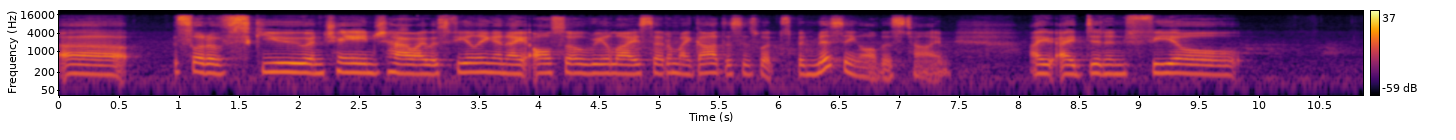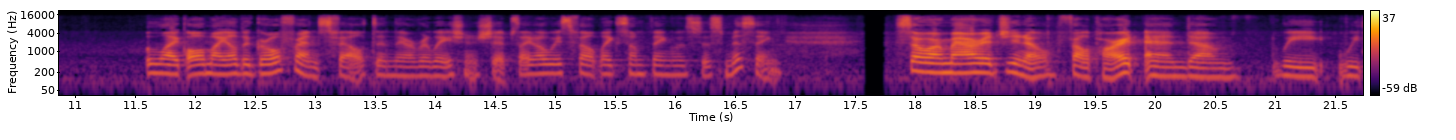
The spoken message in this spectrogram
uh, sort of skew and change how I was feeling. And I also realized that, oh my God, this is what's been missing all this time. I, I didn't feel like all my other girlfriends felt in their relationships. I always felt like something was just missing. So our marriage, you know, fell apart, and um, we we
